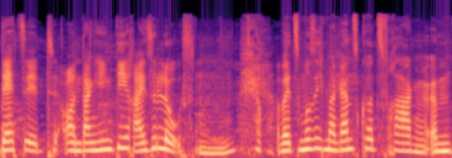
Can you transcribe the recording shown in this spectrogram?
that's it. Und dann ging die Reise los. Mhm. Aber jetzt muss ich mal ganz kurz fragen. Ähm,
